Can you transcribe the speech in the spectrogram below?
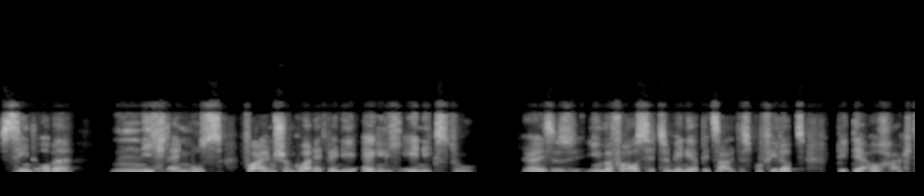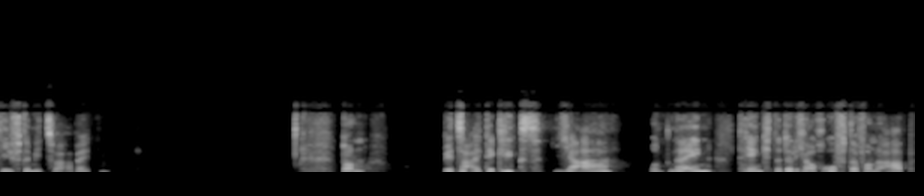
sind aber nicht ein Muss, vor allem schon gar nicht, wenn ich eigentlich eh nichts tue. Ja, es ist immer Voraussetzung, wenn ihr ein bezahltes Profil habt, bitte auch aktiv damit zu arbeiten. Dann bezahlte Klicks, ja und nein, hängt natürlich auch oft davon ab,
